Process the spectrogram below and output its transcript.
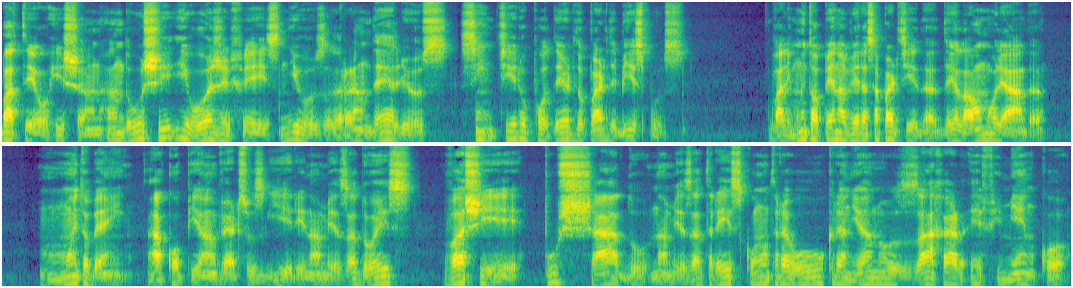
Bateu Rishan Randushi e hoje fez Nils Randelius sentir o poder do par de bispos. Vale muito a pena ver essa partida, dê lá uma olhada. Muito bem, Akopian versus Giri na mesa 2, Vachier puxado na mesa 3 contra o ucraniano Zahar Efimenko.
